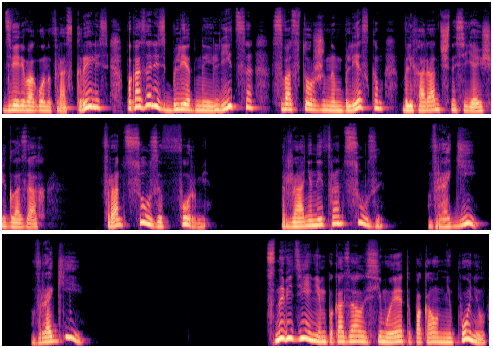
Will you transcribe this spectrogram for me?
двери вагонов раскрылись, показались бледные лица с восторженным блеском в лихорадочно сияющих глазах. Французы в форме. Раненые французы. Враги. Враги. Сновидением показалось ему это, пока он не понял,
